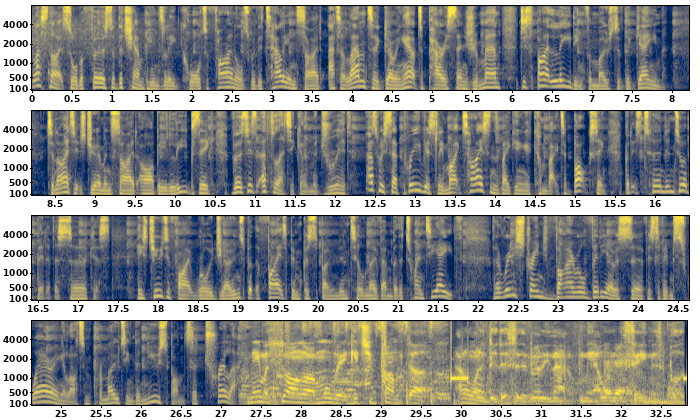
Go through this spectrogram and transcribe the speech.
Last night saw the first of the Champions League quarter-finals with Italian side Atalanta going out to Paris Saint-Germain despite leading for most of the game. Tonight it's German side RB Leipzig versus Atletico Madrid. As we said previously, Mike Tyson's making a comeback to boxing, but it's turned into a bit of a circus. He's due to fight Roy Jones, but the fight's been postponed until November the 28th. And a really strange viral video has surfaced of him swearing a lot and promoting the new sponsor, Triller. Name a song or a movie that gets you pumped up. I don't want to do this. This Is really not me. I wouldn't be saying this bull.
